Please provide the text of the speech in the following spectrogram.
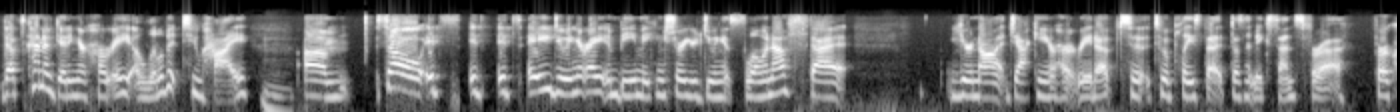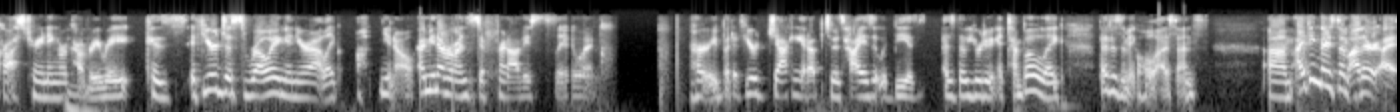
that's kind of getting your heart rate a little bit too high. Mm. Um, so it's it's it's a doing it right and b making sure you're doing it slow enough that you're not jacking your heart rate up to to a place that doesn't make sense for a for a cross training recovery mm. rate because if you're just rowing and you're at like you know i mean everyone's different obviously when it hurry but if you're jacking it up to as high as it would be as, as though you're doing a tempo like that doesn't make a whole lot of sense um, I think there's some other I,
